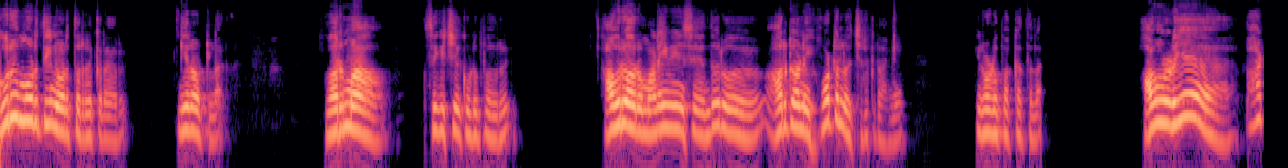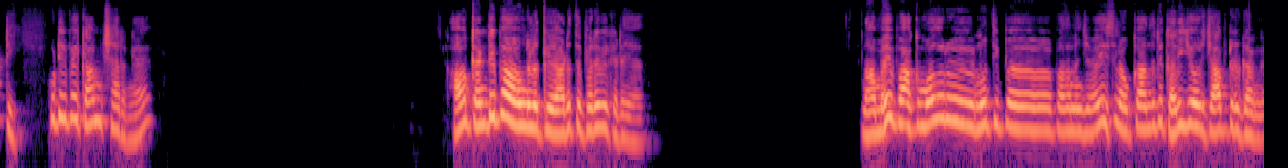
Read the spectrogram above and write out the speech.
குருமூர்த்தின்னு ஒருத்தர் இருக்கிறாரு. ஈரோட்டில் வர்மா சிகிச்சை கொடுப்பவர் அவரும் அவர் மனைவியும் சேர்ந்து ஒரு ஆர்கானிக் ஹோட்டல் வச்சிருக்கிறாங்க. ஈரோடு பக்கத்தில் அவங்களுடைய பாட்டி கூட்டிகிட்டு போய் காமிச்சாருங்க. அவன் கண்டிப்பாக அவங்களுக்கு அடுத்த பிறவி கிடையாது. நான் போய் பார்க்கும்போது ஒரு 115 வயசுல உட்காந்துட்டு கறிச்சோறு ஒரு சாப்பிட்ருக்காங்க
